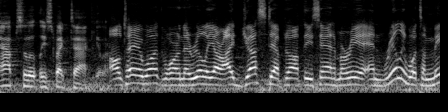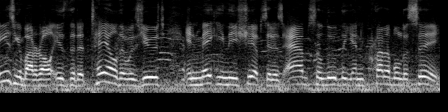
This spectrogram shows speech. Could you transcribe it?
absolutely spectacular. I'll tell you what, Warren, they really are. I just stepped off the Santa Maria, and really what's amazing about it all is the detail that was used in making these ships. It is absolutely incredible to see.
